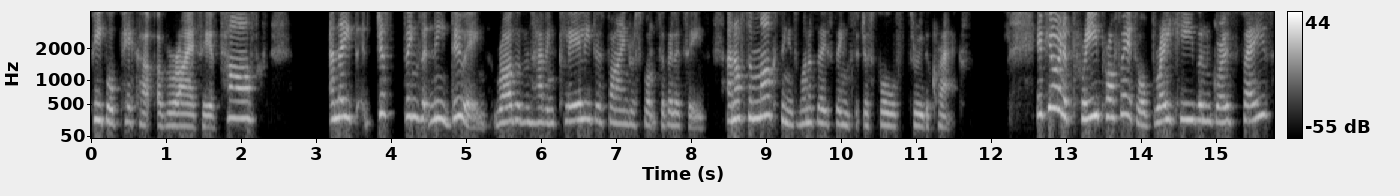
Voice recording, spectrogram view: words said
People pick up a variety of tasks and they just things that need doing rather than having clearly defined responsibilities. And often marketing is one of those things that just falls through the cracks. If you're in a pre-profit or break-even growth phase,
